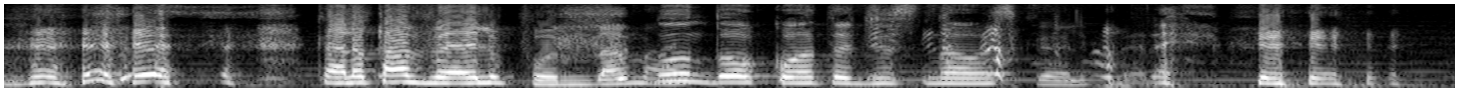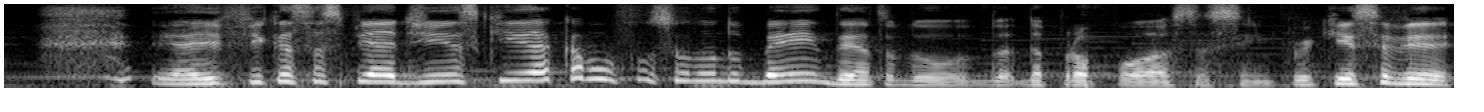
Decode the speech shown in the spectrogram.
o cara tá velho, pô, não dá mais. Não dou conta disso, não, Scully. Peraí. E aí fica essas piadinhas que acabam funcionando bem dentro do- da, da proposta, assim. Porque você vê,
